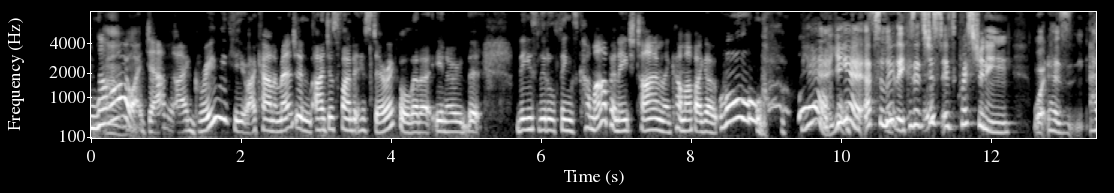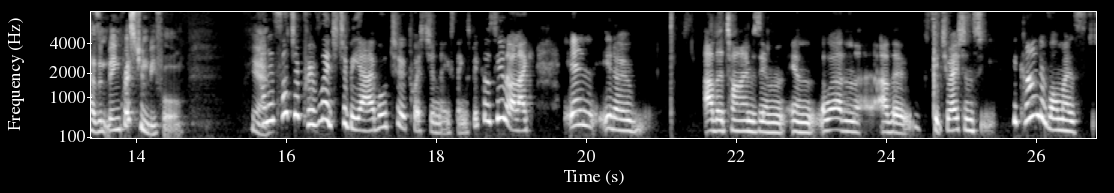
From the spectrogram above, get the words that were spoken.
No, Um, I doubt it. I agree with you. I can't imagine. I just find it hysterical that I, you know that these little things come up, and each time they come up, I go, "Oh, Yeah, yeah, yeah, absolutely. Because it's just it's questioning what has hasn't been questioned before. Yeah, And it's such a privilege to be able to question these things because, you know, like in, you know, other times in, in the world and other situations, you kind of almost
